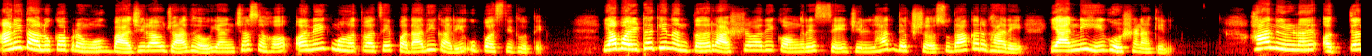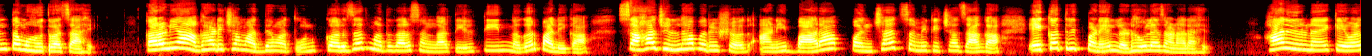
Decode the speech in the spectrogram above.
आणि तालुका प्रमुख बाजीराव जाधव यांच्यासह अनेक महत्त्वाचे पदाधिकारी उपस्थित होते. या बैठकीनंतर राष्ट्रवादी काँग्रेसचे जिल्हाध्यक्ष सुधाकर घारे यांनी ही घोषणा केली. हा निर्णय अत्यंत महत्त्वाचा आहे. कारण या आघाडीच्या माध्यमातून कर्जत मतदारसंघातील तीन नगरपालिका सहा जिल्हा परिषद आणि बारा पंचायत समितीच्या जागा एकत्रितपणे लढवल्या जाणार आहेत. हा निर्णय केवळ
